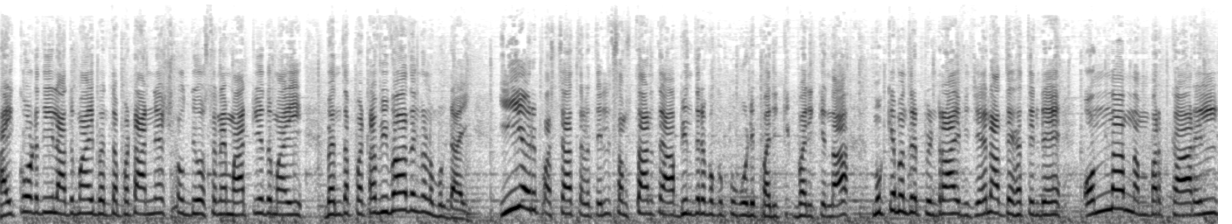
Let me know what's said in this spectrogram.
ഹൈക്കോടതിയിൽ അതുമായി ബന്ധപ്പെട്ട അന്വേഷണ ഉദ്യോഗസ്ഥനെ മാറ്റിയതുമായി ബന്ധപ്പെട്ട വിവാദങ്ങളുമുണ്ടായി ഈ ഒരു പശ്ചാത്തലത്തിൽ സംസ്ഥാനത്തെ ആഭ്യന്തര വകുപ്പ് കൂടി ഭരിക്ക- ഭരിക്കുന്ന മുഖ്യമന്ത്രി പിണറായി വിജയൻ അദ്ദേഹത്തിന്റെ ഒന്നാം നമ്പർ കാറിൽ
